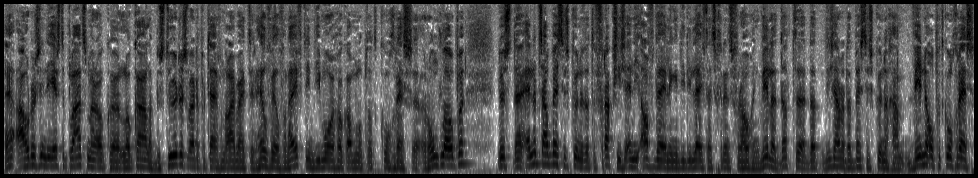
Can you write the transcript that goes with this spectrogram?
Eh, ouders in de eerste plaats, maar ook uh, lokale bestuurders... waar de Partij van de Arbeid er heel veel van heeft... die morgen ook allemaal op dat congres uh, rondlopen. Dus, en het zou best eens kunnen dat de fracties en die afdelingen... die die leeftijdsgrensverhoging willen... Dat, dat, die zouden dat best eens kunnen gaan winnen op het congres.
